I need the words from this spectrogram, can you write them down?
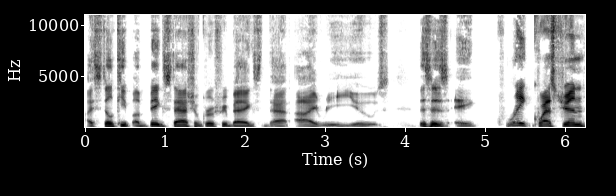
I still keep a big stash of grocery bags that I reuse. This is a great question.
